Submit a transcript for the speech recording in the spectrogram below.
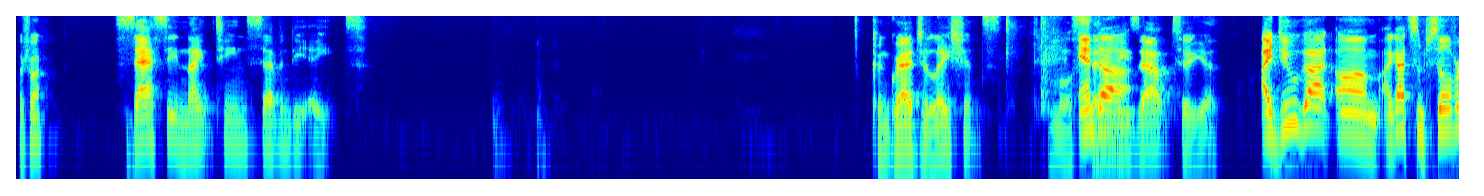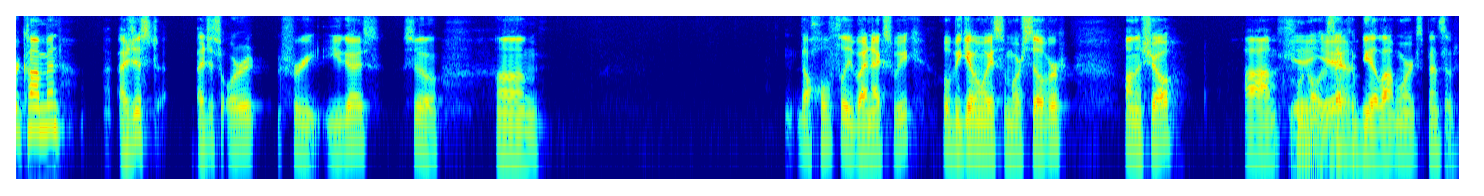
Which one? Sassy 1978. Congratulations. I'm gonna And, send uh, these out to you. I do got um I got some silver coming. I just I just ordered for you guys. So um the hopefully by next week we'll be giving away some more silver on the show. Um Yeah, who knows yeah. that could be a lot more expensive.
